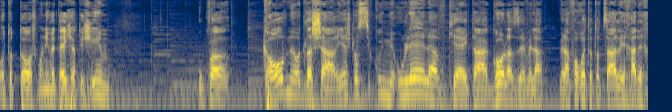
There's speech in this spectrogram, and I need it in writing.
אוטוטו 89-90. הוא כבר קרוב מאוד לשער, יש לו סיכוי מעולה להבקיע את הגול הזה ולה, ולהפוך את התוצאה ל-1-1,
